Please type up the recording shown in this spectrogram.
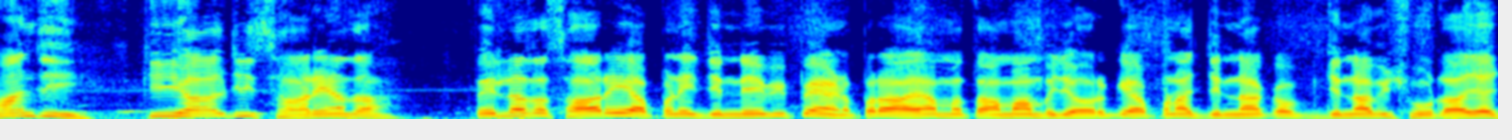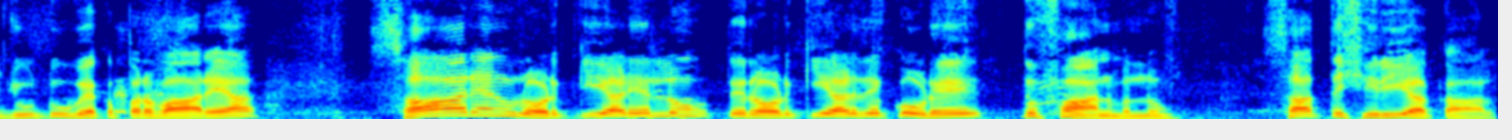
ਹਾਂਜੀ, ਕੀ ਹਾਲ ਜੀ ਸਾਰਿਆਂ ਦਾ? ਪਹਿਲਾਂ ਤਾਂ ਸਾਰੇ ਆਪਣੇ ਜਿੰਨੇ ਵੀ ਭੈਣ ਭਰਾ ਆ ਮਤਾਵਾਂ ਬਜ਼ੁਰਗ ਆ ਆਪਣਾ ਜਿੰਨਾ ਕੁ ਜਿੰਨਾ ਵੀ ਛੋਟਾ ਜਿਹਾ YouTube ਇੱਕ ਪਰਿਵਾਰ ਆ ਸਾਰਿਆਂ ਨੂੰ ਰੌੜਕੀ ਵਾਲੇ ਵੱਲੋਂ ਤੇ ਰੌੜਕੀ ਵਾਲੇ ਦੇ ਘੋੜੇ ਤੂਫਾਨ ਵੱਲੋਂ। ਸਤਿ ਸ਼੍ਰੀ ਅਕਾਲ।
